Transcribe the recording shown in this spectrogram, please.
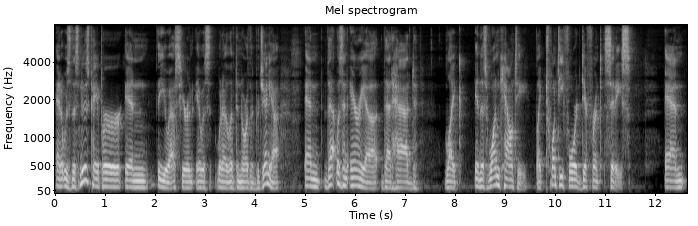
and it was this newspaper in the U.S. here. It was when I lived in Northern Virginia, and that was an area that had like in this one county like 24 different cities and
